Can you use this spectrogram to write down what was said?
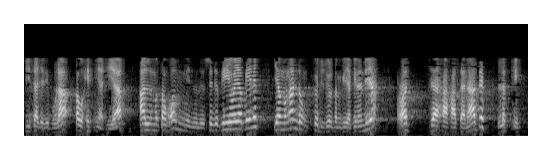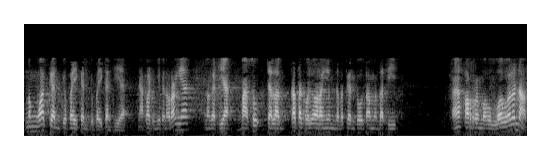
bisa jadi pula tauhidnya dia al-mutadhamminu li sidqihi wa yaqinih yang mengandung kejujuran dan keyakinan dia rajjaha hasanatih lebih menguatkan kebaikan-kebaikan dia. Nah, kalau demikian orangnya, maka dia masuk dalam kategori orang yang mendapatkan keutamaan tadi. Ah, haramahullah wa nar.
